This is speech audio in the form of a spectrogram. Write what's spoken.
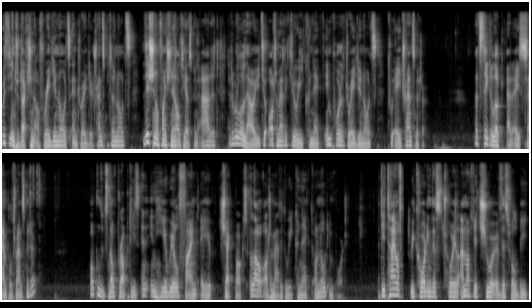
With the introduction of radio nodes and radio transmitter nodes, additional functionality has been added that will allow you to automatically reconnect imported radio nodes to a transmitter. Let's take a look at a sample transmitter. Open its node properties and in here we will find a checkbox allow automatic reconnect or node import. At the time of recording this tutorial I'm not yet sure if this will be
